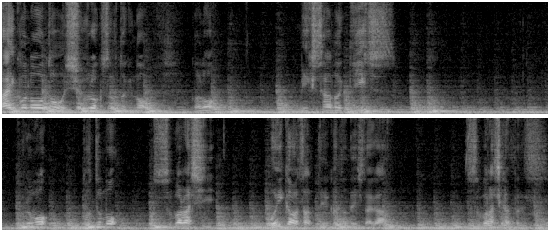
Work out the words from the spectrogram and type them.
太鼓の音を収録する時のこのミキサーの技術これもとても素晴らしい及川さんという方でしたが素晴らしかったです。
